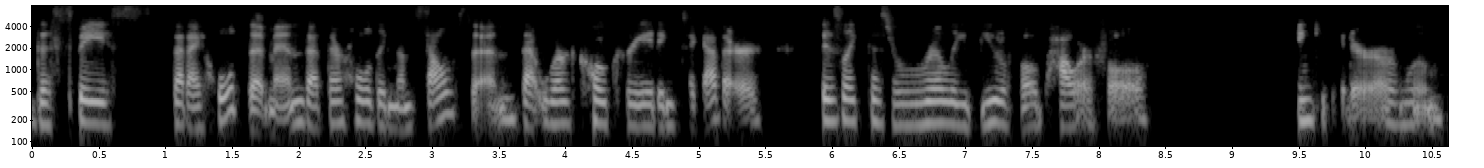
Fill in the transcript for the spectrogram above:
the space that i hold them in that they're holding themselves in that we're co-creating together is like this really beautiful powerful incubator or womb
